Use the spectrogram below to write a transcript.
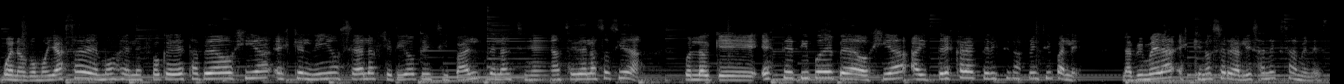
Bueno, como ya sabemos, el enfoque de esta pedagogía es que el niño sea el objetivo principal de la enseñanza y de la sociedad, por lo que este tipo de pedagogía hay tres características principales. La primera es que no se realizan exámenes,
